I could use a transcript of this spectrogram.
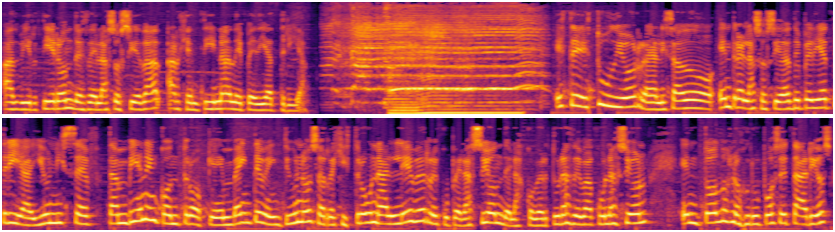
advirtieron desde la Sociedad Argentina de Pediatría. Este estudio, realizado entre la Sociedad de Pediatría y UNICEF, también encontró que en 2021 se registró una leve recuperación de las coberturas de vacunación en todos los grupos etarios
